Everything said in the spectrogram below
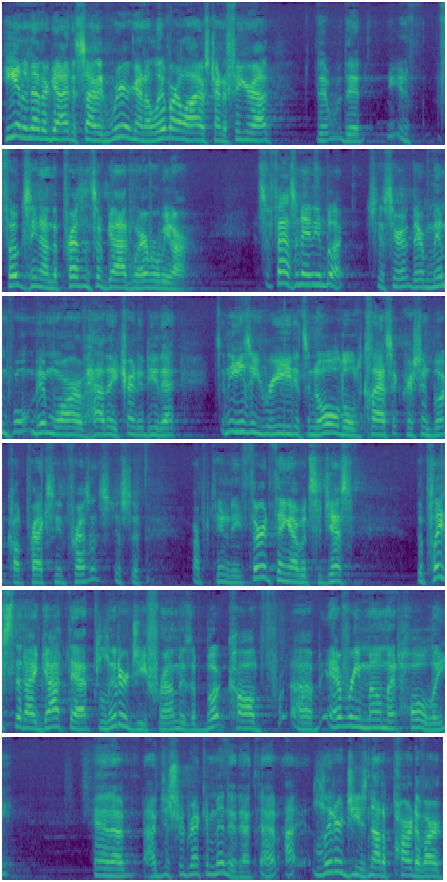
he and another guy decided we're going to live our lives trying to figure out that, that you know, focusing on the presence of God wherever we are. It's a fascinating book. It's just their, their memoir of how they try to do that. It's an easy read. It's an old, old classic Christian book called Practicing Presence, just an opportunity. Third thing I would suggest the place that I got that liturgy from is a book called uh, Every Moment Holy. And I, I, just would recommend it. I, I, liturgy is not a part of our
